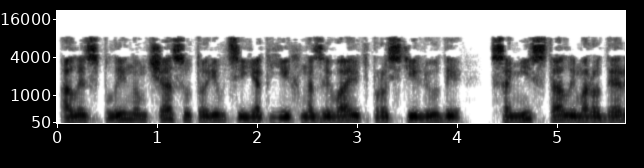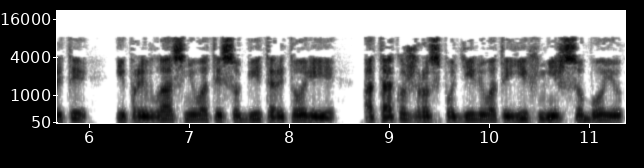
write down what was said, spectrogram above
але з плином часу торівці, як їх називають прості люди, самі стали мародерити і привласнювати собі території, а також розподілювати їх між собою,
